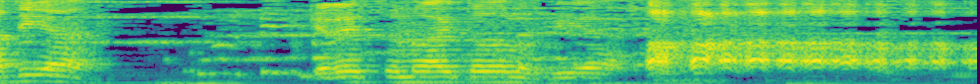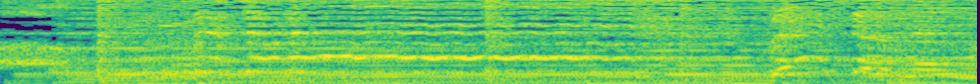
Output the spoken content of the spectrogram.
Matías, que de esto no hay todos los días.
